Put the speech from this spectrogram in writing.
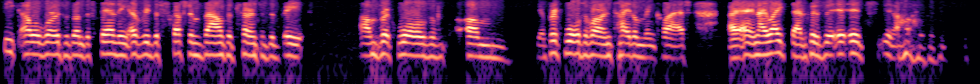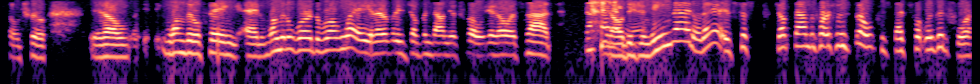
speak our words with understanding? Every discussion bound to turn to debate. Um, brick walls of um, yeah, brick walls of our entitlement clash, I, and I like that because it, it's you know it's so true you know, one little thing and one little word the wrong way, and everybody's jumping down your throat. You know, it's not, you know, did you mean that or that? It's just jump down the person's throat because that's what we're good for.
